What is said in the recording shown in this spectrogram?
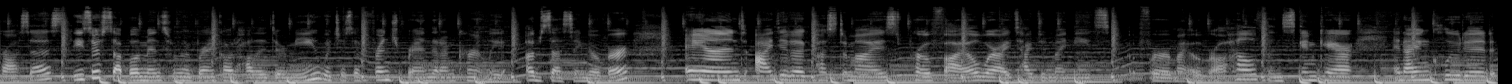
process. These are supplements from a brand called Holidermie, which is a French brand that I'm currently obsessing over. And I did a customized profile where I typed in my needs for my overall health and skincare, and I included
